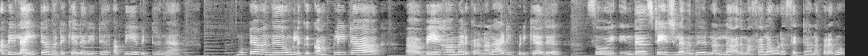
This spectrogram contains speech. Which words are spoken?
அப்படியே லைட்டாக மட்டும் கிளறிட்டு அப்படியே விட்டுருங்க. முட்டை வந்து உங்களுக்கு கம்ப்ளீட்டாக வேகாமல் இருக்கிறனால அடி பிடிக்காது. ஸோ இந்த ஸ்டேஜில் வந்து நல்லா அது மசாலாவோட செட் ஆன பிறகும்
